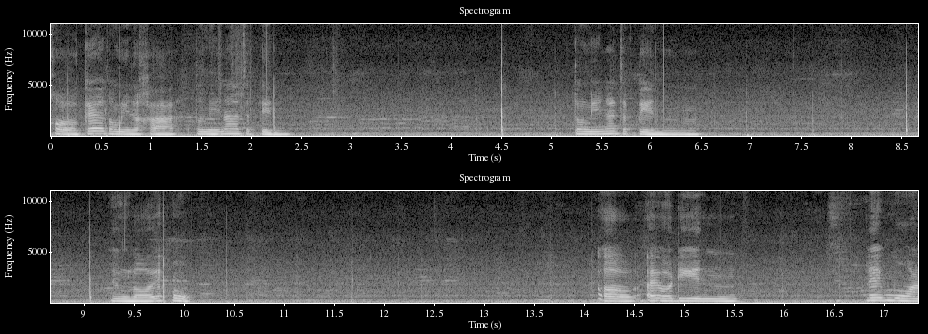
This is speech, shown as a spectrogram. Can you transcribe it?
ขอแก้ตรงนี้นะคะ ตรงนี้น่าจะเป็น ตรงนี้น่าจะเป็นหนึ่งร้อยหกเอ่อไอโอดีน เลขมวล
